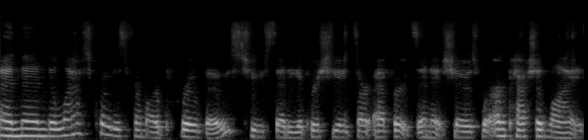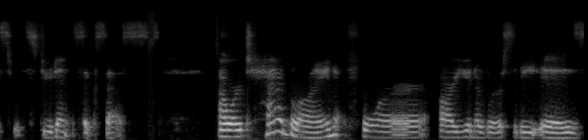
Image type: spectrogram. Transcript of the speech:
And then the last quote is from our provost, who said he appreciates our efforts and it shows where our passion lies with student success. Our tagline for our university is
